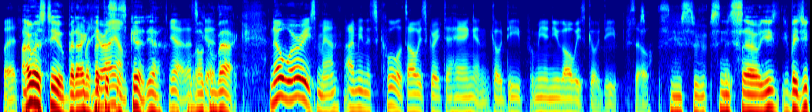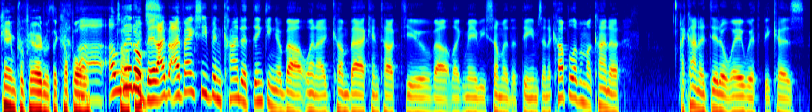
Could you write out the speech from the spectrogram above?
but I know, was too, but I But but, here this I is good. Yeah, Yeah, that's welcome good. back. No worries, man. I mean, it's cool. It's always great to hang and go deep. Me and you always go deep. So Seems to, seems so. You but you came prepared with a couple. Uh, a little bit. I've, I've actually been kind of thinking about when I'd come back and talk to you about like maybe some of the themes, and a couple of them I kind of, I kind of did away with because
